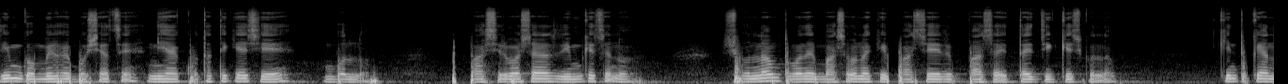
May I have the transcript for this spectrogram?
রিম গম্ভীর হয়ে বসে আছে, নিয়া কোথা থেকে এসে বলল, পাশের বাসার রিমকে চেনো? শুনলাম তোমাদের বাসাও নাকি পাশের বাসায়, তাই জিজ্ঞেস করলাম। কিন্তু কেন?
